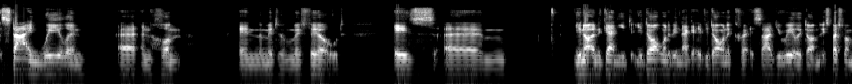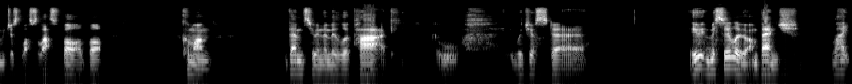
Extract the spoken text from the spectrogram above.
starting Whelan uh, and Hunt in the middle midfield is, um, you know, and again, you, you don't want to be negative, you don't want to criticise, you really don't, especially when we just lost the last four. But come on, them two in the middle of the park, we're just uh, Masila on bench, like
